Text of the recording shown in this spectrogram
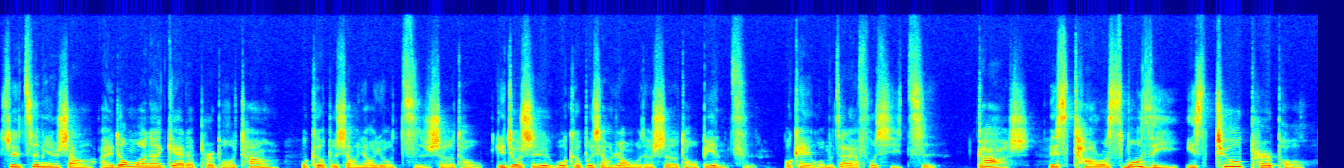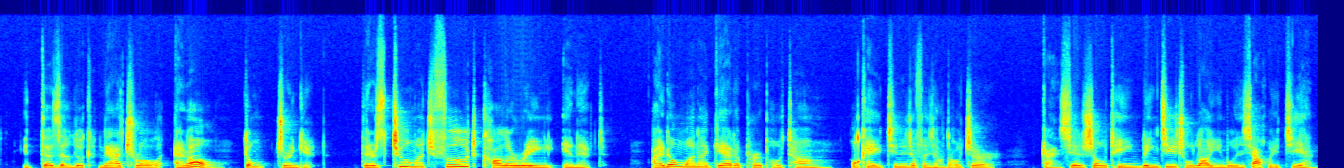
所以字面上，I don't wanna get a purple tongue，我可不想要有紫舌头，也就是我可不想让我的舌头变紫。OK，我们再来复习一次。Gosh, this taro smoothie is too purple. It doesn't look natural at all. Don't drink it. There's too much food coloring in it. I don't wanna get a purple tongue. OK，今天就分享到这儿，感谢收听零基础烙英文，下回见。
